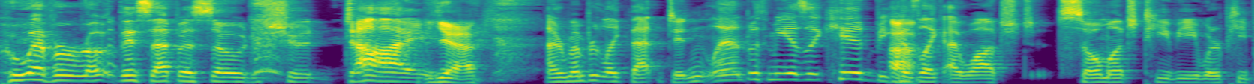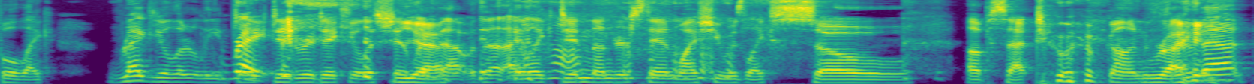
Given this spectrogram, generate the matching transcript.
whoever wrote this episode should die. yeah, I remember like that didn't land with me as a kid because Ah. like I watched so much TV where people like regularly like, did ridiculous shit Yeah. like that that I like Uh-huh. didn't understand why she was like so upset to have gone through Right. that.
